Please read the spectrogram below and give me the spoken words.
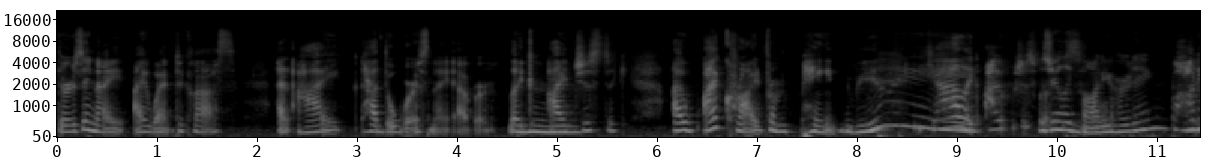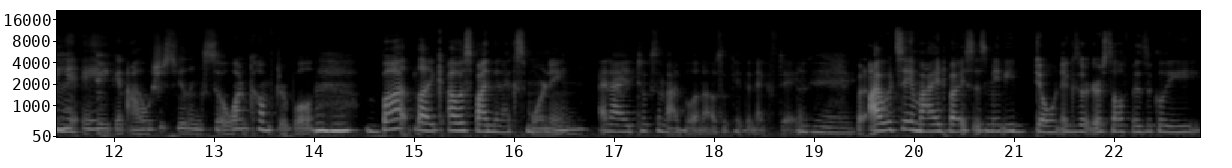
Thursday night, I went to class, and I had the worst night ever. Like I Mhm. just like I I cried from pain. Really? Yeah, like I was just was your like so- body hurting? body ache and I was just feeling so uncomfortable. Mm-hmm. But like I was fine the next morning and I took some Advil and I was okay the next day. Okay. But I would say my advice is maybe don't exert yourself physically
